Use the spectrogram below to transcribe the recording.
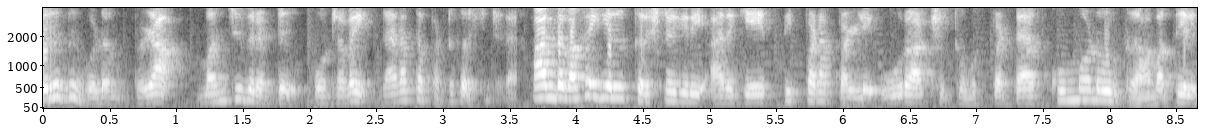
எருது விடும் விழா மஞ்சுவிரட்டு போன்றவை நடத்தப்பட்டு வருகின்றன. அந்த வகையில் கிருஷ்ணகிரி அருகே திப்படப்பள்ளி ஊராட்சிக்கு உட்பட்ட கும்மனூர் கிராமத்தில்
